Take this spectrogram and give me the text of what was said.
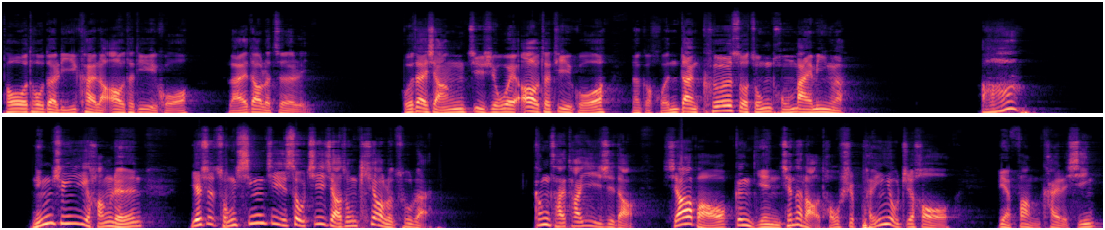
偷偷的离开了奥特帝国，来到了这里，不再想继续为奥特帝国那个混蛋科索总统卖命了。啊！宁勋一行人。也是从星际兽机甲中跳了出来。刚才他意识到小宝跟眼前的老头是朋友之后，便放开了心。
